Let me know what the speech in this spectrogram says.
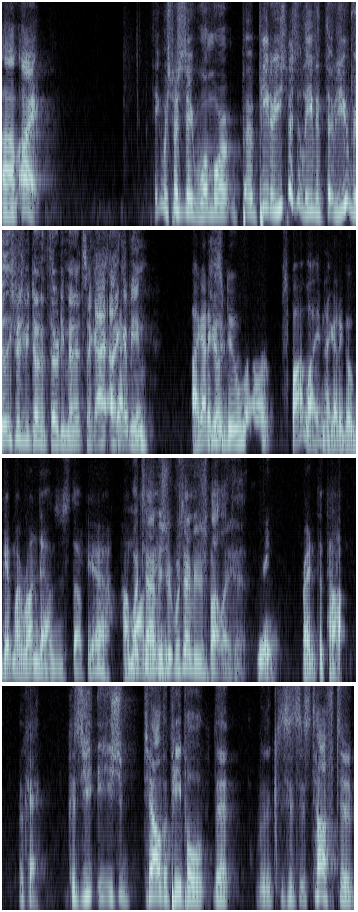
Um, all right. I think we're supposed to take one more. Uh, Peter, are you supposed to leave in? Th- are you really supposed to be done in 30 minutes? Like, I, like, I mean, I got to go do uh, spotlight, and I got to go get my rundowns and stuff. Yeah, I'm what time right is your what time is your spotlight hit? Three, right at the top. Okay, because you you should tell the people that because it's, it's tough to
